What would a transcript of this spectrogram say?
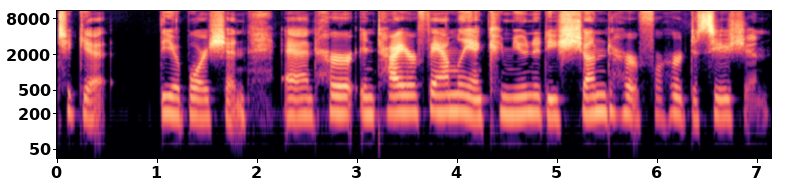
to get the abortion and her entire family and community shunned her for her decision.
